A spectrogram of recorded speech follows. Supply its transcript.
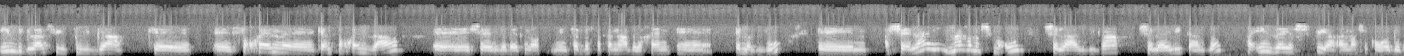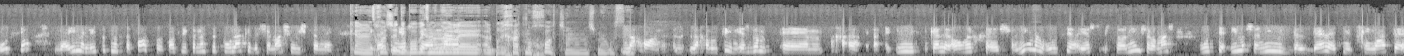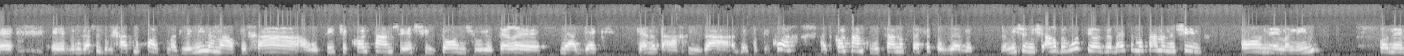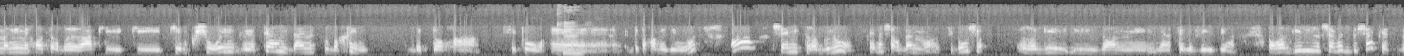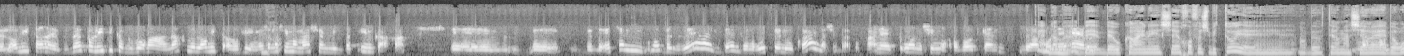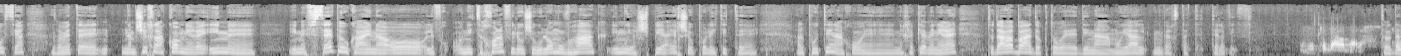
אם בגלל שהיא תויגה כסוכן, אה, כן, סוכן זר, אה, שזה בעצם נמצאת בסכנה ולכן אה, הם עזבו. אה, השאלה היא מה המשמעות של העזיבה של האליטה הזאת, האם זה ישפיע על מה שקורה ברוסיה, והאם אליטות נוספות צריכות להיכנס לפעולה כדי שמשהו ישתנה. כן, אני זוכרת שדיברו בזמנו על, אה, על בריחת מוחות שם ממש מרוסיה. נכון, לחלוטין. יש גם, אמ, אם נסתכל לאורך אה, שנים על רוסיה, יש טוענים שממש רוסיה עם השנים מתדלדלת מבחינת, אה, במגע של בריחת מוחות. זאת אומרת, למין המהפכה הרוסית, שכל פעם שיש שלטון שהוא יותר מהדק כן, את האחיזה ואת הפיקוח, אז כל פעם קבוצה נוספת עוזבת. ומי שנשאר ברוסיה זה בעצם אותם אנשים או נאמנים, או נאמנים מחוסר ברירה כי, כי, כי הם קשורים ויותר מדי מסובכים בתוך הסיפור, כן. אה, בתוך המדיניות, או שהם התרגלו, כן, יש הרבה מאוד, ציבור שרגיל ליזון מהטלוויזיה, או רגיל לשבת בשקט ולא להתערב. זה פוליטיקה גבוהה, אנחנו לא מתערבים. יש נכון. אנשים ממש שמתבטאים ככה. אה, ובעצם בזה ההבדל בין רוסיה לאוקראינה, שבאוקראינה יצאו אנשים לרחובות, כן, בהמוניהם. כן, באוקראינה יש אה, חופש ביטוי אה, הרבה יותר מאשר נכון. ברוסיה, אז באמת נמשיך לעקוב, נראה אם... אם הפסד באוקראינה, או, או ניצחון אפילו, שהוא לא מובהק, אם הוא ישפיע איכשהו פוליטית על פוטין, אנחנו אה, נחכה ונראה. תודה רבה, דוקטור דינה מויאל, אוניברסיטת תל אביב. תודה רבה לך. תודה.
